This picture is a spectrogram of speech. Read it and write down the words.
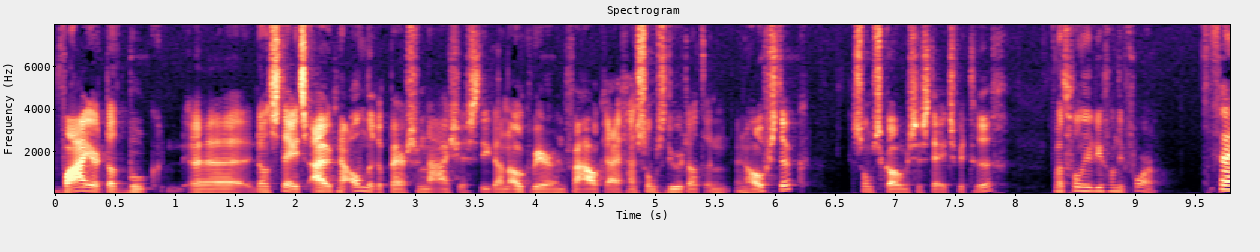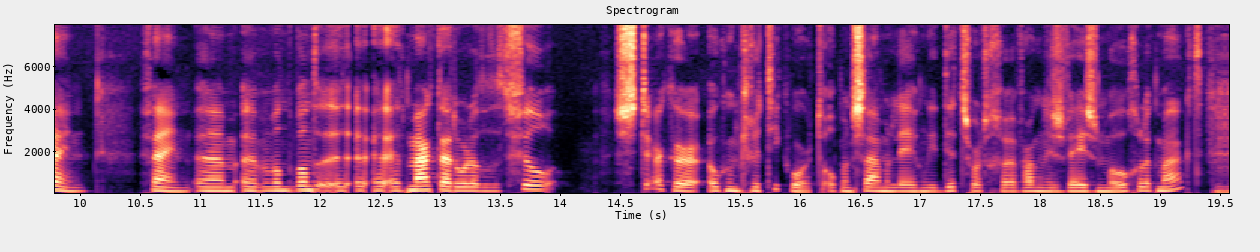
waaiert dat boek eh, dan steeds uit naar andere personages die dan ook weer een verhaal krijgen. En soms duurt dat een, een hoofdstuk. Soms komen ze steeds weer terug. Wat vonden jullie van die vorm? Fijn, fijn. Ehm, eh, want want eh, eh, het maakt daardoor dat het veel sterker ook een kritiek wordt op een samenleving die dit soort gevangeniswezen mogelijk maakt. Mhm.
